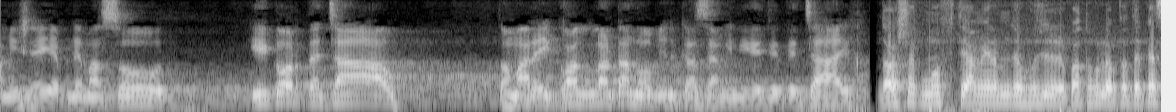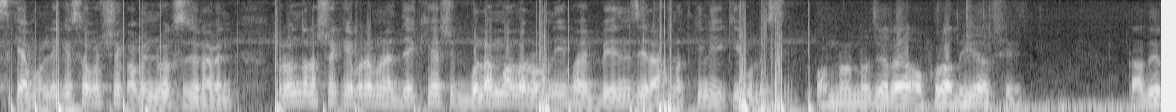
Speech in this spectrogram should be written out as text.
আমি সেই এবনে মাসুদ কি করতে চাও? তোমার এই কল্লাটা নবীর কাছে আমি নিয়ে যেতে চাই। দর্শক মুফতি আমির হামজা হুজুরের কথাগুলো আপনাদের কাছে কেমন লেগেছে অবশ্যই কমেন্ট বক্সে জানাবেন। চলুন দর্শক এবার আমরা দেখে আসি গোলাম মাল্লা রনি ভাই বেনজির আহমদকে নিয়ে কি বলেছে। অন্য অন্য যারা অপরাধী আছে তাদের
